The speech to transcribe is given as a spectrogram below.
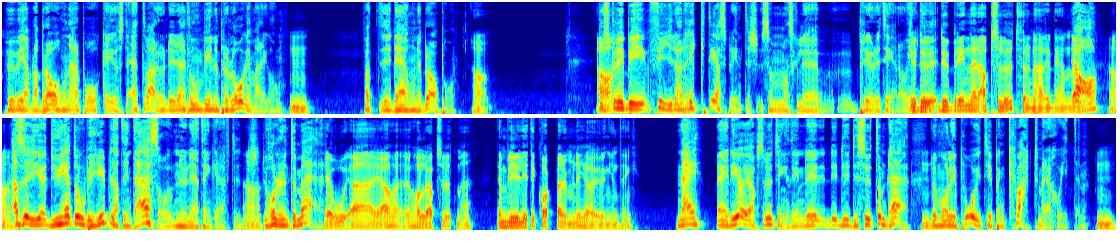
hur jävla bra hon är på att åka just ett varv, och det är därför hon vinner prologen varje gång. Mm. För att det är det hon är bra på. Ja. Då skulle det bli fyra riktiga sprinters som man skulle prioritera. Och du, inte... du, du brinner absolut för den här idén. då? Ja, ja. alltså det är ju helt obegripligt att det inte är så nu när jag tänker efter. Ja. Du håller du inte med? Jo, jag, jag håller absolut med. Den blir ju lite kortare, men det gör ju ingenting. Nej, nej det gör ju absolut ingenting. Det, det, det är dessutom det. Mm. De håller ju på i typ en kvart med den här skiten. Mm.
